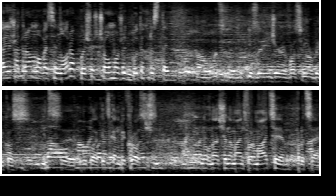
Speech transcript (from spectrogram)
А Яка травма Васінора? Пишуть, що можуть бути хрести. What is the injury of Vasinor because it's Now- uh, gonna- Ну в нас ще немає інформації про це.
